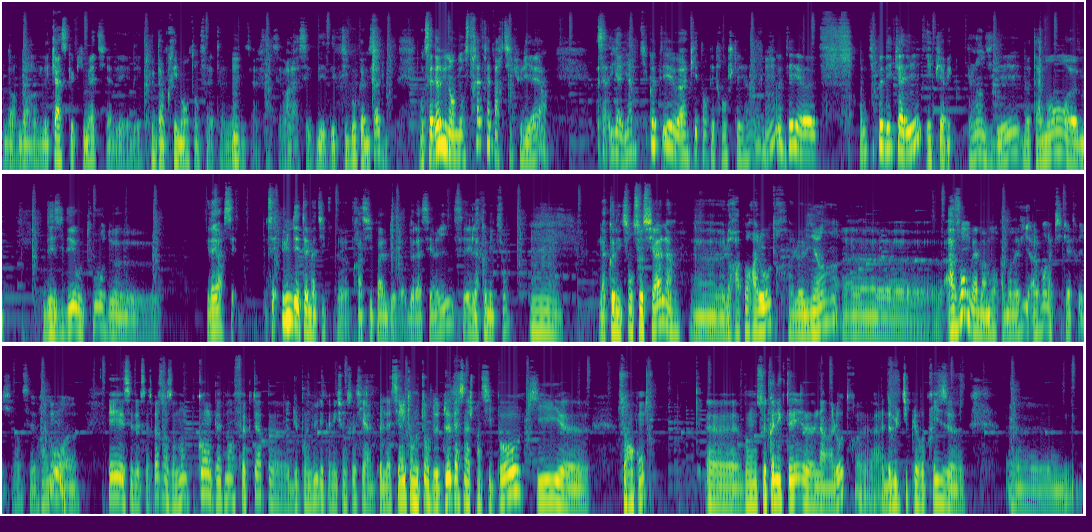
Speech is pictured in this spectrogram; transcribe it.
Dans, dans les casques qu'ils mettent, il y a des, des trucs d'imprimante en fait. Mhm. enfin, c'est voilà, c'est des, des petits bouts comme ça. Donc ça donne une ambiance très très particulière. Il y, a- il y a un petit côté euh, inquiétante étrangeté, hein, un petit Mhm. côté euh, un petit peu décalé, et puis avec plein d'idées, notamment euh, des idées autour de. Et d'ailleurs, c'est c'est une des thématiques euh, principales de, de la série, c'est la connexion. Hmm. La connexion sociale, le rapport à l'autre, le lien, avant même, à mon, à mon avis, avant la psychiatrie. hein, c'est vraiment... euh, Et ça se passe dans un monde complètement fucked up euh, du point de vue des connexions sociales. La série tourne autour de deux personnages principaux qui euh, se rencontrent, euh, vont se connecter l'un à l'autre à de multiples reprises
